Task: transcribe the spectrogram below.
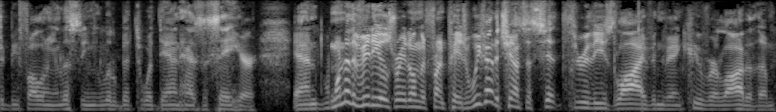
should be following and listening a little bit to what Dan has to say here. And one of the videos right on the front page, we've had a chance to sit through these live in Vancouver, a lot of them,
